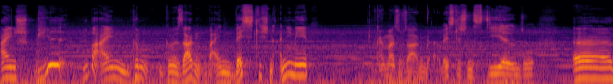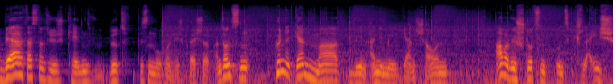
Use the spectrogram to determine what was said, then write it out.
ein Spiel über einen, können, können wir sagen, über einen westlichen Anime. Können wir so sagen, westlichen Stil und so. Äh, wer das natürlich kennt, wird wissen, wovon ich spreche. Ansonsten könnt ihr gerne mal den Anime gern schauen. Aber wir stürzen uns gleich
